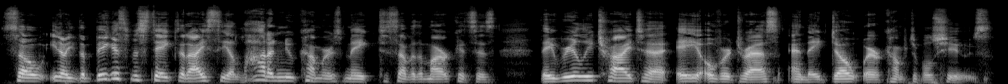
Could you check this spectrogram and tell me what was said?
So, you know, the biggest mistake that I see a lot of newcomers make to some of the markets is they really try to A, overdress and they don't wear comfortable shoes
